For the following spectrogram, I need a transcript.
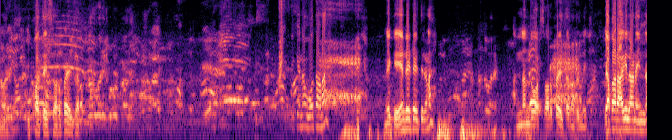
ನೋಡಿ, ಇಪ್ಪತ್ತೈದು ಸಾವಿರ ರೂಪಾಯಿ ಹೇಳ್ತಾರೆ ಮೇಕೆ ಏನ್ ರೇಟ್ ಹೇಳ್ತೀರಣ್ಣ ಹನ್ನೊಂದುವರೆ ಸಾವಿರ ರೂಪಾಯಿ ಹೇಳ್ತಾರೆ ನೋಡ್ರಿ ಮೇಕೆ. ವ್ಯಾಪಾರ ಆಗಿಲ್ಲ ಅಣ್ಣ ಇನ್ನ?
